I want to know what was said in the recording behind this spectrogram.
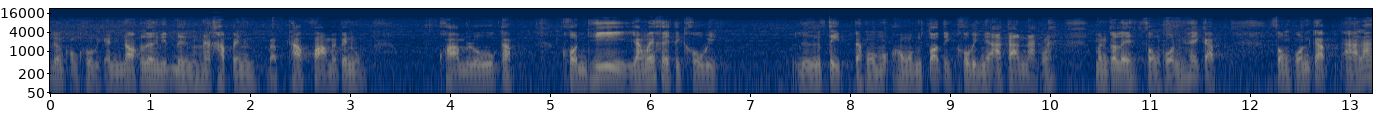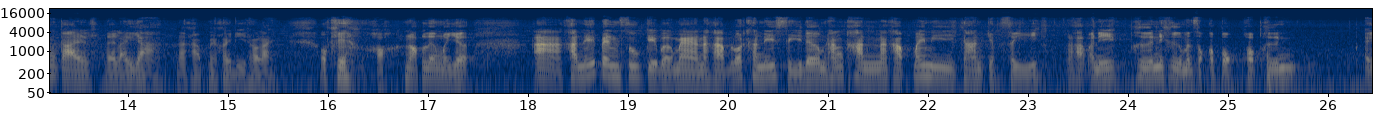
เรื่องของโควิดอันนี้นอกเรื่องนิดนึงนะครับ เป็นแบบเท้าความไม่เป็นความรู้กับคนที่ยังไม่เคยติดโควิดหรือติดแต่ผมของผมตอนติดโควิดเนี่ยอาการหนักนะมันก็เลยส่งผลให้กับส่งผลกับอ่าร่างกายหลาย ๆ อย่างนะครับ ไม่ค่อยดีเท่าไหร่ โอเค ขอนอกเรื่องมาเยอะ อ่าคันนี้เป็นซูกิเบิร์กแมนนะครับรถคันนี้สีเดิมทั้งคันนะครับ ไม่มีการเก็บสีนะครับ อันนี้พื้นนี่คือมันสกปรกเพราะพื้นไอ้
